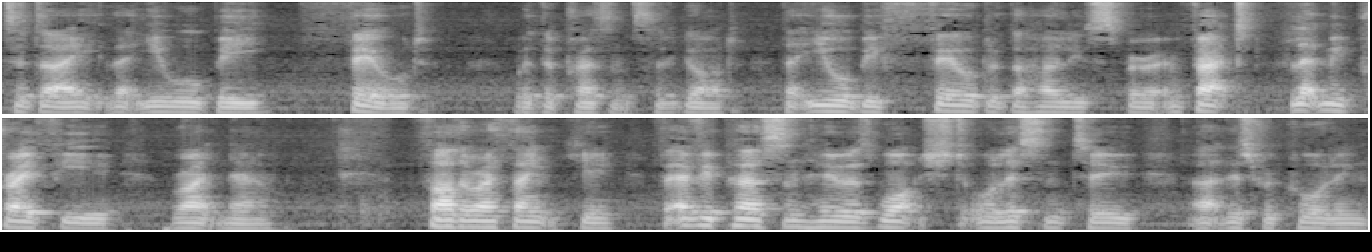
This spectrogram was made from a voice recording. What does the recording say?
today that you will be filled with the presence of God, that you will be filled with the Holy Spirit. In fact, let me pray for you right now. Father, I thank you for every person who has watched or listened to uh, this recording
